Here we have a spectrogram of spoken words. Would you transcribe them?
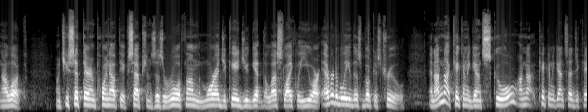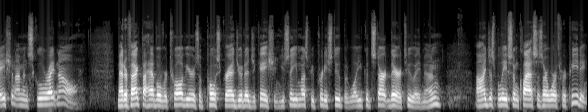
Now, look, don't you sit there and point out the exceptions. As a rule of thumb, the more educated you get, the less likely you are ever to believe this book is true. And I'm not kicking against school, I'm not kicking against education. I'm in school right now. Matter of fact, I have over 12 years of postgraduate education. You say you must be pretty stupid. Well, you could start there too, amen. I just believe some classes are worth repeating.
